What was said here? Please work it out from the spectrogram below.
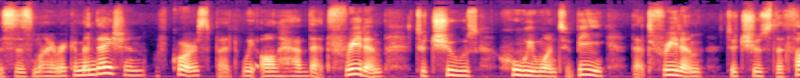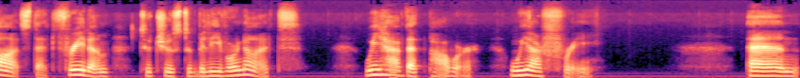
this is my recommendation, of course, but we all have that freedom to choose who we want to be, that freedom to choose the thoughts, that freedom to choose to believe or not. We have that power. We are free. And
